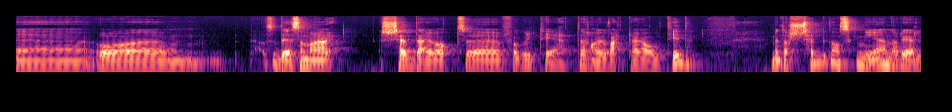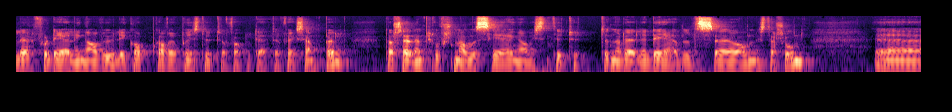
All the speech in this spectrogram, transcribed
Eh, og altså det som har skjedd, er jo at eh, fakultetet har jo vært der all tid. Men det har skjedd ganske mye når det gjelder fordeling av ulike oppgaver på institutter og fakulteter f.eks. Det har skjedd en profesjonalisering av instituttet når det gjelder ledelse og administrasjon. Eh,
